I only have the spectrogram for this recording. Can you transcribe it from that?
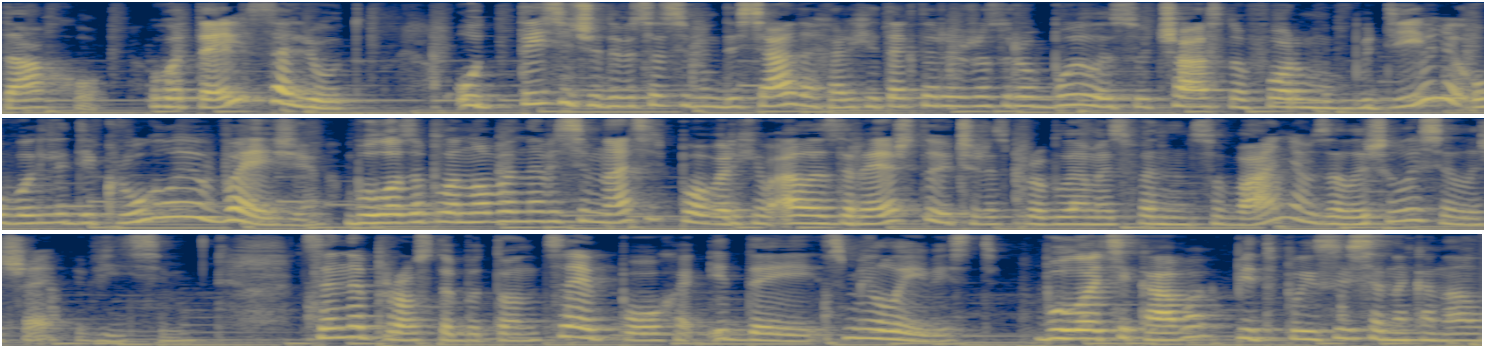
даху. Готель Салют. У 1970-х архітектори розробили сучасну форму будівлі у вигляді круглої вежі. Було заплановано 18 поверхів, але зрештою, через проблеми з фінансуванням залишилося лише 8. Це не просто бетон, це епоха, ідеї, сміливість. Було цікаво? Підписуйся на канал.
